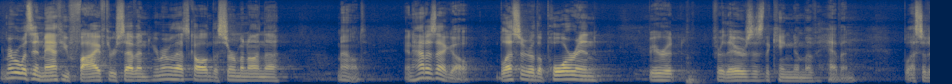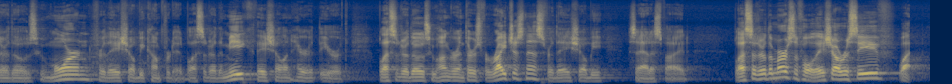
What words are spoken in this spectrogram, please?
remember what's in Matthew 5 through 7? You remember that's called the Sermon on the Mount. And how does that go? Blessed are the poor in spirit, for theirs is the kingdom of heaven. Blessed are those who mourn, for they shall be comforted. Blessed are the meek, they shall inherit the earth. Blessed are those who hunger and thirst for righteousness, for they shall be satisfied. Blessed are the merciful, they shall receive what?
